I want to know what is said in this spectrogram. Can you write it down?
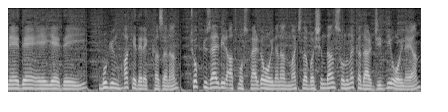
N D E Y D I. Bugün hak ederek kazanan, çok güzel bir atmosferde oynanan maçla başından sonuna kadar ciddi oynayan,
